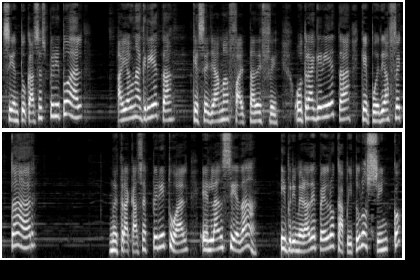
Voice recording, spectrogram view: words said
si en tu casa espiritual hay una grieta que se llama falta de fe. Otra grieta que puede afectar nuestra casa espiritual es la ansiedad. Y primera de Pedro capítulo 5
